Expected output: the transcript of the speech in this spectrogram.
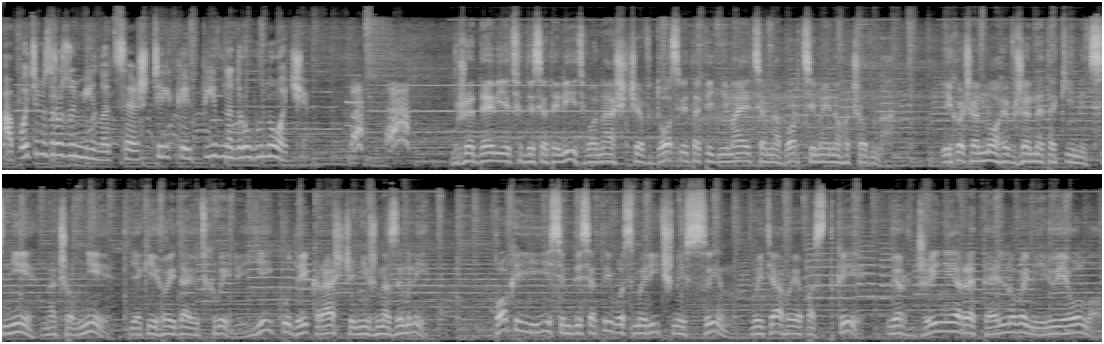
А потім зрозуміла, це ж тільки пів на другу ночі. Вже дев'ять десятиліть вона ще вдосвіта піднімається на борт сімейного човна. І хоча ноги вже не такі міцні на човні, які гойдають хвилі, їй куди краще, ніж на землі. Поки її 78-річний син витягує пастки, Вірджинія ретельно вимірює улов.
